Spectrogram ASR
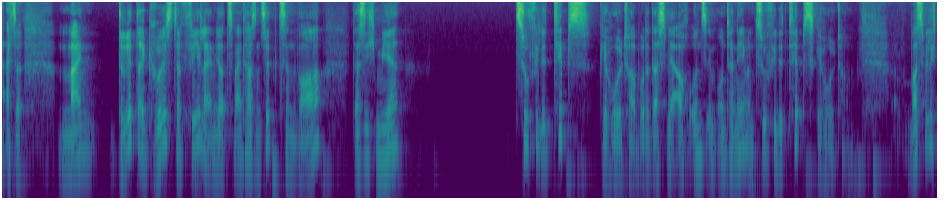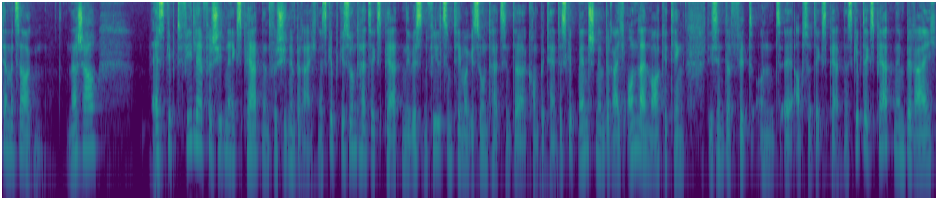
Also mein dritter größter Fehler im Jahr 2017 war, dass ich mir zu viele Tipps geholt habe oder dass wir auch uns im Unternehmen zu viele Tipps geholt haben. Was will ich damit sagen? Na schau, es gibt viele verschiedene Experten in verschiedenen Bereichen. Es gibt Gesundheitsexperten, die wissen viel zum Thema Gesundheit, sind da kompetent. Es gibt Menschen im Bereich Online-Marketing, die sind da fit und äh, absolute Experten. Es gibt Experten im Bereich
